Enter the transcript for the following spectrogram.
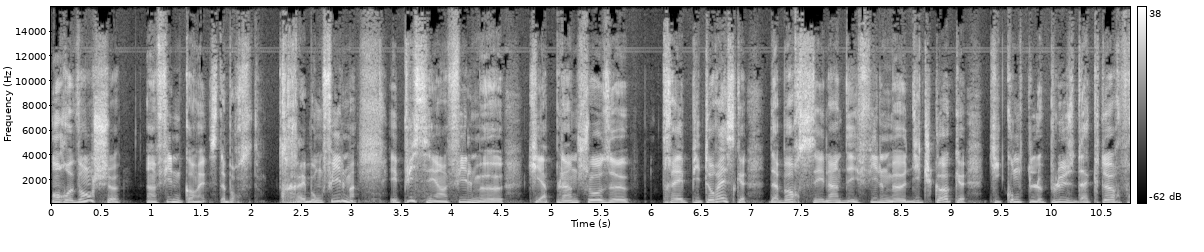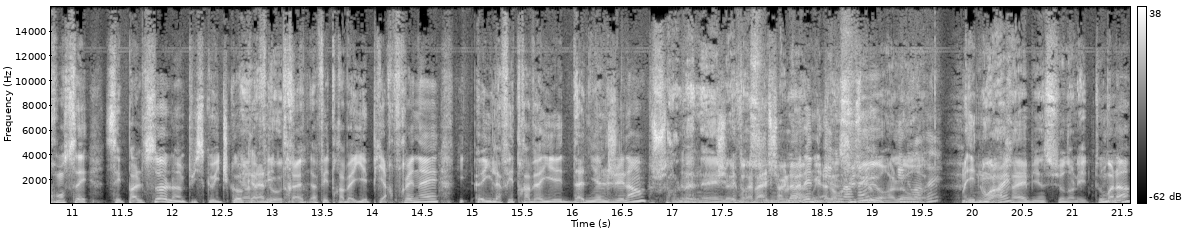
en revanche un film quand même. C'est d'abord c'est un très bon film, et puis c'est un film euh, qui a plein de choses. Très pittoresques. D'abord, c'est l'un des films d'Hitchcock qui compte le plus d'acteurs français. C'est pas le seul, hein, puisque Hitchcock a a fait, d'autres. tra- a fait travailler Pierre Freinet, il a fait travailler Daniel Gélin, Charles Vanel, Euh, bah, Charles oui, bien alors, sûr. Et Noiret. Et Noiret. bien sûr, dans les tours. Voilà.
